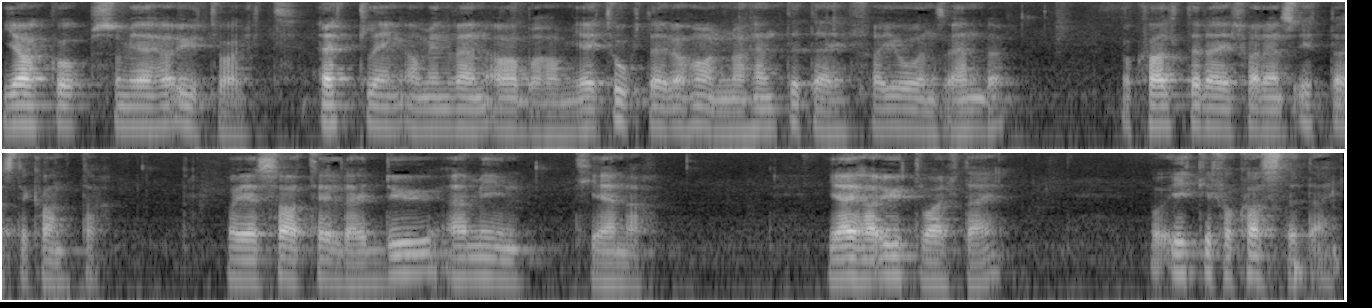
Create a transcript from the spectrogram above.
Jakob, som jeg har utvalgt, etling av min venn Abraham, jeg tok deg ved hånden og hentet deg fra jordens ender og kalte deg fra dens ytterste kanter. og jeg sa til deg, du er min tjener. Jeg har utvalgt deg og ikke forkastet deg.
